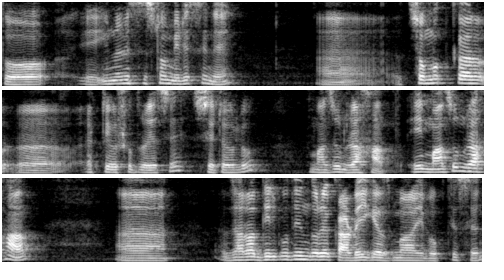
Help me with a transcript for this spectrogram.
তো ইউনানি সিস্টেম মেডিসিনে চমৎকার একটি ওষুধ রয়েছে, সেটা হলো মাজুন রাহাত। এই মাজুন রাহাত যারা দীর্ঘদিন ধরে কার্ডিক অ্যাজমায় ভুগতেছেন,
